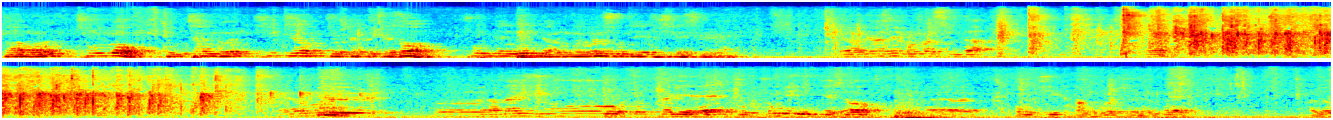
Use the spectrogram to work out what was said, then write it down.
다음은 총로 김창근 실지역 조대표께서 총대님 명령을 소개해 주시겠습니다. 네, 안녕하세요. 반갑습니다. 네. 네, 오늘 어, 남양주 로타리의 총재님께서 어, 공식 강구를 하셨는데 아주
